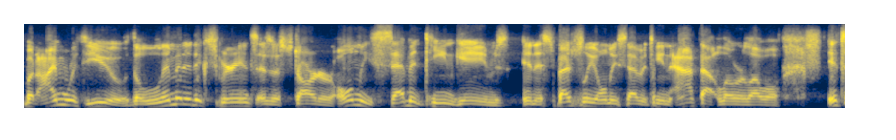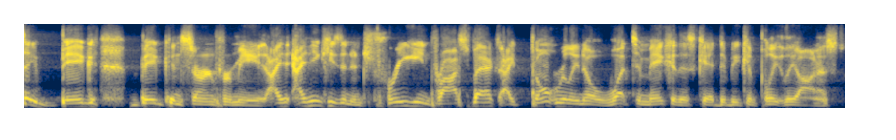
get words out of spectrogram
But i'm with you. The limited experience as a starter only 17 games and especially only 17 at that lower level it's a big big concern for me. I, I think he's an intriguing prospect I don't really know what to make of this kid, to be completely honest.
